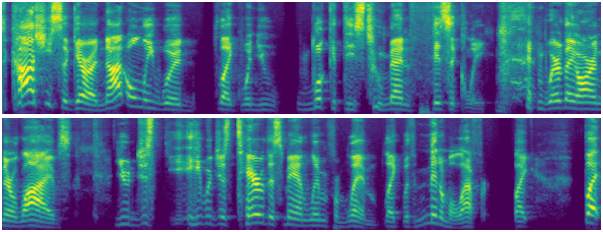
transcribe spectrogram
Takashi Sugiura not only would like when you look at these two men physically and where they are in their lives, you just he would just tear this man limb from limb like with minimal effort. Like, but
